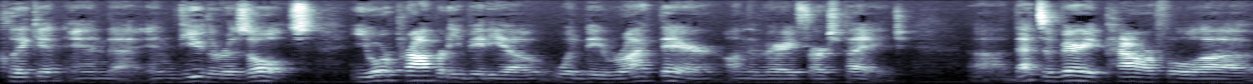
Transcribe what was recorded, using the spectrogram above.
click it and uh, and view the results, your property video would be right there on the very first page. Uh, that's a very powerful uh,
